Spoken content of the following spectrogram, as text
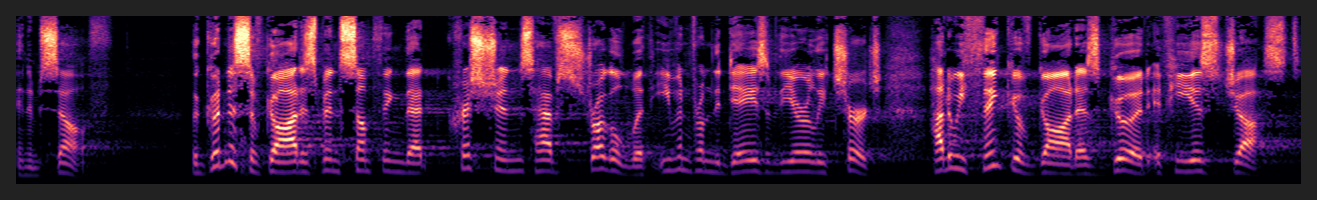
in himself. The goodness of God has been something that Christians have struggled with, even from the days of the early church. How do we think of God as good if He is just?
